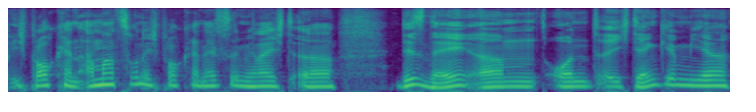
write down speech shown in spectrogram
ich brauche kein Amazon, ich brauche kein Netflix, mir reicht äh, Disney. Ähm, und ich denke mir,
